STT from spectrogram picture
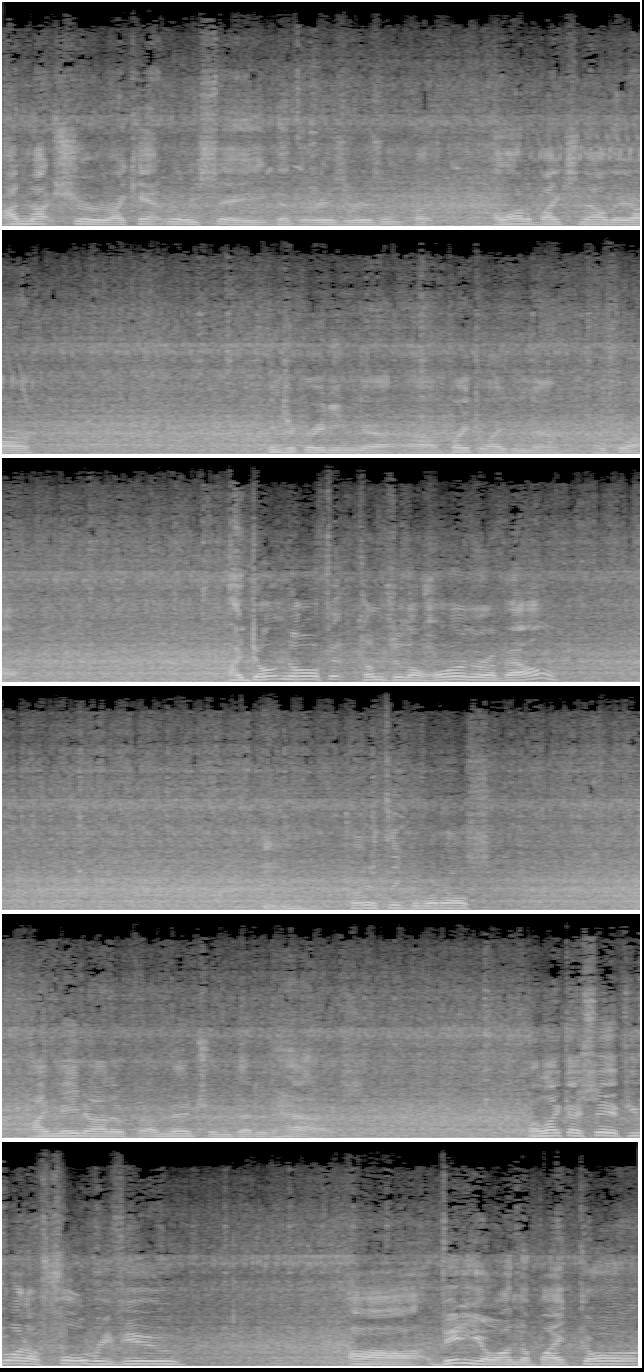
I'm not sure. I can't really say that there is or isn't, but a lot of bikes now, they are integrating uh, a brake light in there as well. I don't know if it comes with a horn or a bell. trying to think of what else I may not have uh, mentioned that it has. Well, like I say, if you want a full review uh, video on the bike, go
